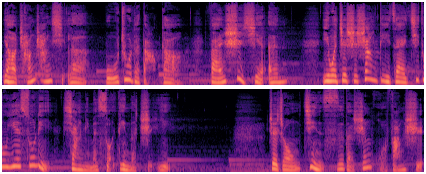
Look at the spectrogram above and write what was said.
要常常喜乐，不住的祷告，凡事谢恩，因为这是上帝在基督耶稣里向你们所定的旨意。这种静思的生活方式，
